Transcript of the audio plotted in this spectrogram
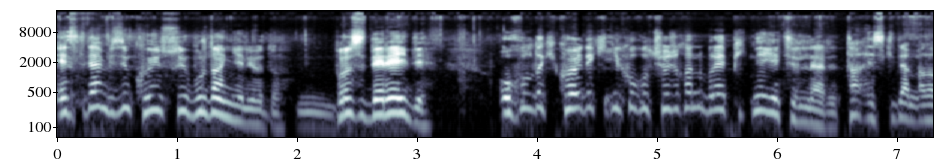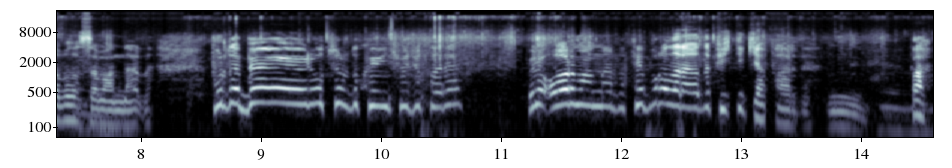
eskiden bizim koyun suyu buradan geliyordu. Burası dereydi. Okuldaki köydeki ilkokul çocuklarını buraya pikniğe getirirlerdi. Ta eskiden kalabalık zamanlarda. Burada böyle oturdu köyün çocukları. Böyle ormanlarda te buralara kadar piknik yapardı. Bak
